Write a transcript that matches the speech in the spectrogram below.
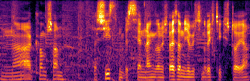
Na, komm schon. Das schießt ein bisschen langsam. Ich weiß auch nicht, ob ich den richtig steuere.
